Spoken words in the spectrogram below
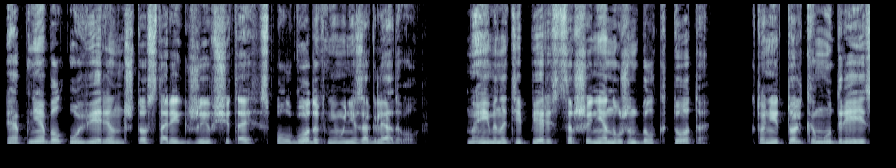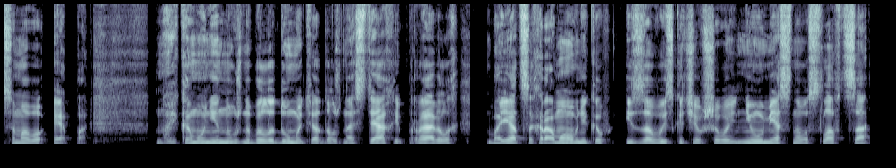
Эп не был уверен, что старик жив, считай, с полгода к нему не заглядывал. Но именно теперь старшине нужен был кто-то, кто не только мудрее самого Эпа, но и кому не нужно было думать о должностях и правилах, бояться храмовников из-за выскочившего неуместного словца,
